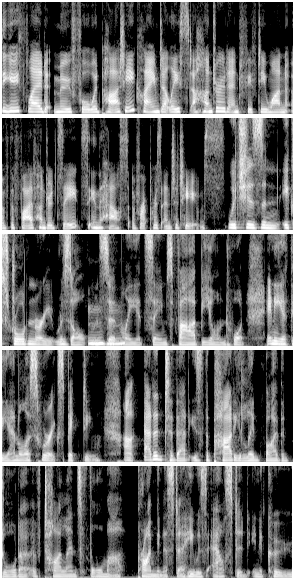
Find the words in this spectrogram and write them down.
The youth led Move Forward Party claimed at least 151 of the 500 seats in the House of Representatives. Which is an extraordinary result, and mm-hmm. certainly it seems far beyond what any of the analysts were expecting. Uh, added to that is the party led by the daughter of Thailand's former prime minister. He was ousted in a coup.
